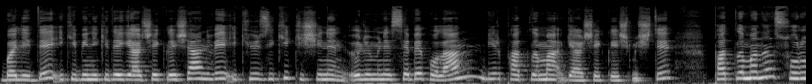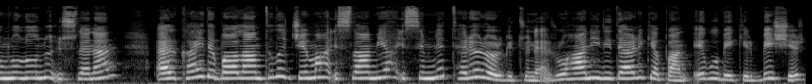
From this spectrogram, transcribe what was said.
Bali'de 2002'de gerçekleşen ve 202 kişinin ölümüne sebep olan bir patlama gerçekleşmişti. Patlamanın sorumluluğunu üstlenen El-Kaide bağlantılı Cemah İslamiyah isimli terör örgütüne ruhani liderlik yapan Ebu Bekir Beşir,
